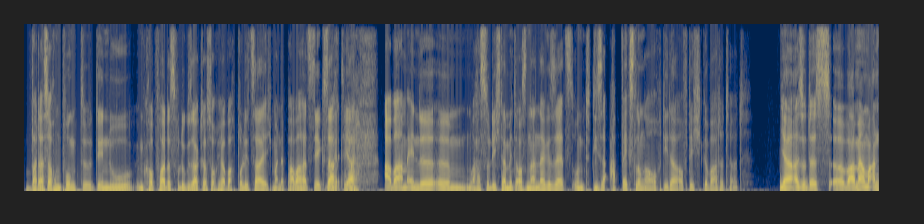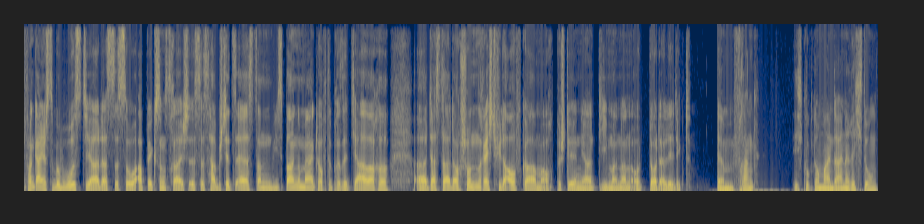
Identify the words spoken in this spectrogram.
War das auch ein Punkt, äh, den du im Kopf hattest, wo du gesagt hast, auch ja, Wachpolizei? Ich meine, der Papa hat es dir gesagt, ja. ja. Aber am Ende ähm, hast du dich damit auseinandergesetzt und diese Abwechslung auch, die da auf dich gewartet hat? Ja, also das äh, war mir am Anfang gar nicht so bewusst, ja, dass das so abwechslungsreich ist. Das habe ich jetzt erst dann in Wiesbaden gemerkt, auf der Präsidialwache, äh, dass da doch schon recht viele Aufgaben auch bestehen, ja, die man dann dort erledigt. Ähm, Frank, ich gucke noch mal in deine Richtung.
